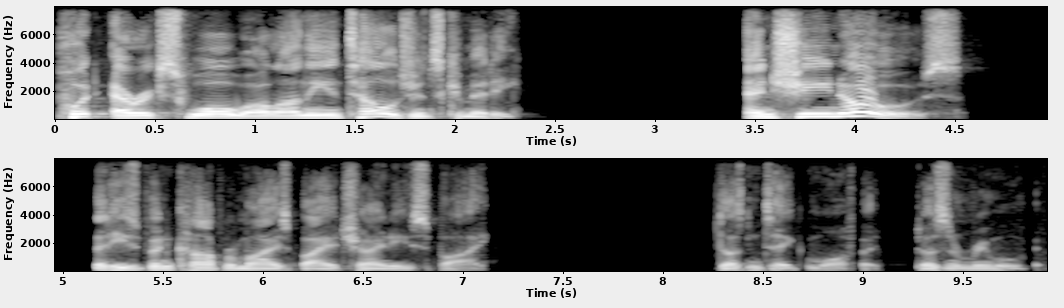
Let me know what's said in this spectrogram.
put Eric Swalwell on the Intelligence Committee. And she knows that he's been compromised by a Chinese spy. Doesn't take him off it, doesn't remove it.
